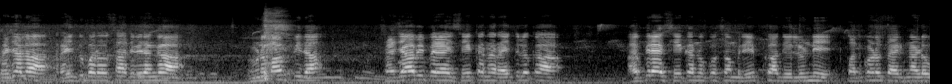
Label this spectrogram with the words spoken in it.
ప్రజల రైతు భరోసా అదేవిధంగా రుణమాఫీ మీద ప్రజాభిప్రాయ సేకరణ రైతులకు అభిప్రాయ సేకరణ కోసం రేపు కాదు ఎల్లుండి పదకొండవ తారీఖు నాడు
